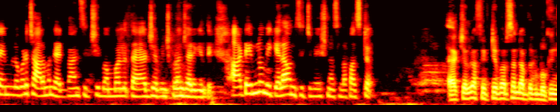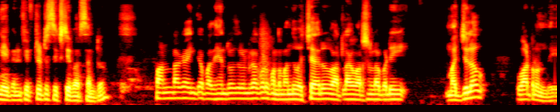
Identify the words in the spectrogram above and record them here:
టైంలో కూడా చాలా మంది అడ్వాన్స్ ఇచ్చి బొమ్మలు తయారు చేయించుకోవడం జరిగింది. ఆ టైంలో మీకు ఎలా ఉంది సిచ్యువేషన్ అసలు ఫస్ట్ యాక్చువల్గా ఫిఫ్టీ పర్సెంట్ అప్పటికి బుకింగ్ అయిపోయింది. ఫిఫ్టీ టు సిక్స్టీ పర్సెంట్ పండగ ఇంకా పదిహేను రోజులు ఉండగా కూడా కొంతమంది వచ్చారు. అట్లా వర్షంలో పడి మధ్యలో వాటర్ ఉంది.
